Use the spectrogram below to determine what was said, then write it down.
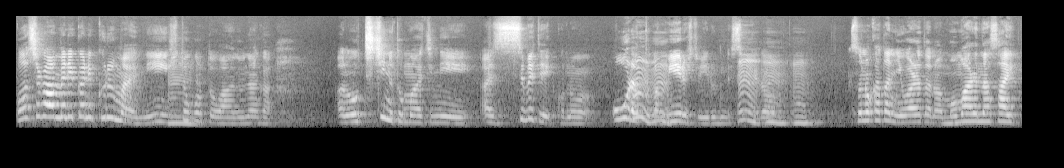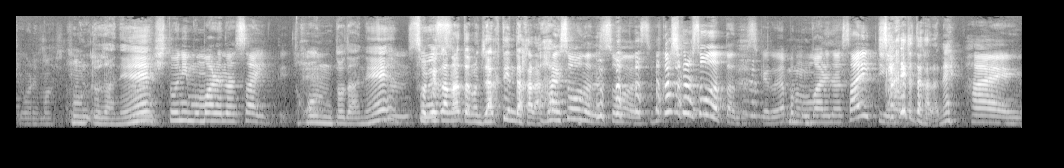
私がアメリカに来る前にうん一言はあのなんか、あの父の友達にあ全てこのオーラとか見える人いるんですう、けど、うんうんうんその方に言われたのは「揉まれなさい」って言われました。本当だうんね、人に揉まれなさいって。言って本当だね、うんそれがあなたの弱点だからと、はいそうなんですそうなんです。昔からそうだったんですけどやっぱ揉まれなさいって言われ避けてたからね。はい。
